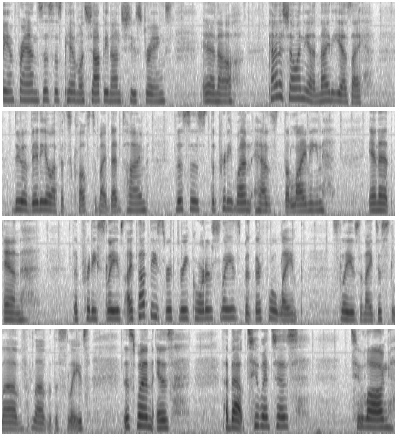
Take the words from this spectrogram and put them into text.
Hey and friends, this is Kim with Shopping on Shoestrings and uh, kind of showing you a nightie as I do a video if it's close to my bedtime. This is the pretty one, has the lining in it and the pretty sleeves. I thought these were three-quarter sleeves, but they're full-length sleeves and I just love, love the sleeves. This one is about two inches too long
